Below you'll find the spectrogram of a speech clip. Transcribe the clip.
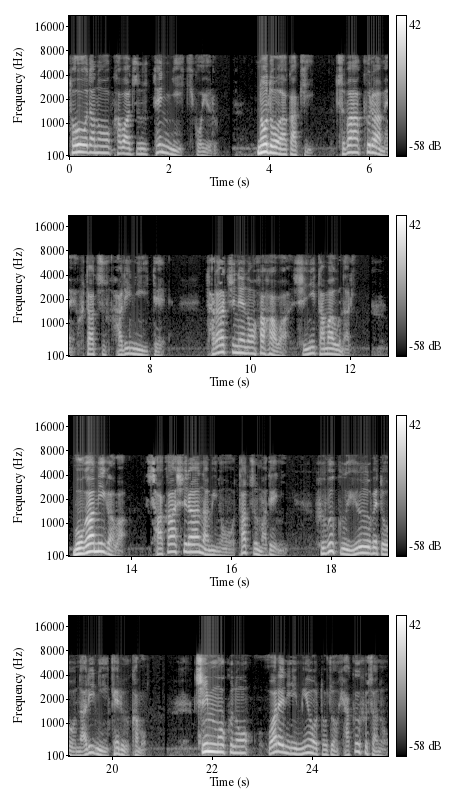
遠田の河津天に聞こゆる。喉赤き唾くらめ二つ張りにいてたらちねの母は死にたまうなり。最上川、坂白波の立つまでに、ふぶく夕べとなりにけるかも。沈黙の我に見ようとぞ百房の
